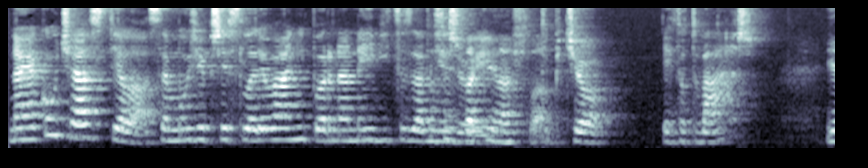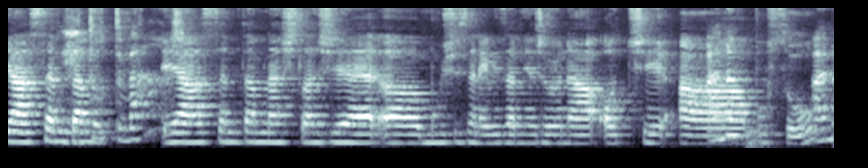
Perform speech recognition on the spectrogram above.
Na jakou část těla se muži při sledování porna nejvíce zaměřují? To jsem taky našla. Typčo, je to tvář? Já jsem je tam, to tvář? Já jsem tam našla, že uh, muži se nejvíc zaměřují na oči a ano. pusu. Ano.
